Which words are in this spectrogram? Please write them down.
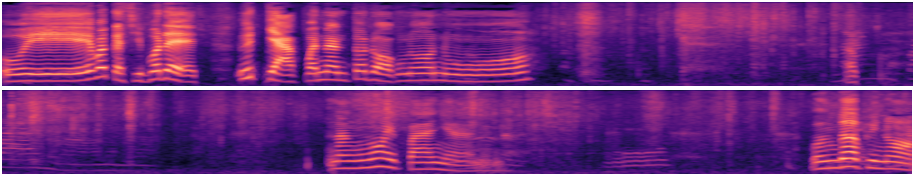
โอ้ยมันกระชิบ่ไดดอึดอยากวันนั้นตัวดอกนอหนูนั่งง่อยปลาหยาเนี่ย เบิ่งเด้อพี่น้อง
